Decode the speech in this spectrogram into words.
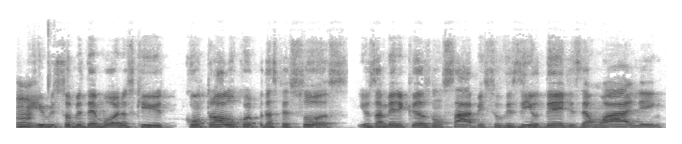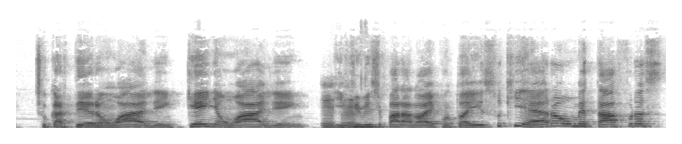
Hum. Filme sobre demônios que controlam o corpo das pessoas e os americanos não sabem se o vizinho deles é um alien, se o carteiro é um alien, quem é um alien, uhum. e filmes de paranoia quanto a isso, que eram metáforas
